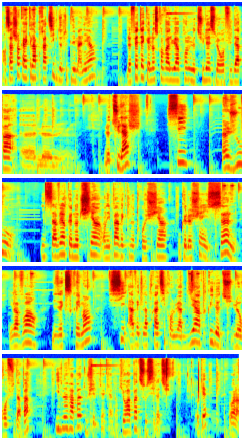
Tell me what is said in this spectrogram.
En sachant qu'avec la pratique, de toutes les manières, le fait est que lorsqu'on va lui apprendre le tu laisses, le refus d'appât, euh, le, le tu lâches, si un jour il s'avère que notre chien, on n'est pas avec notre chien, ou que le chien est seul, il va voir des excréments, si avec la pratique on lui a bien appris le, refus d'appât, il ne va pas toucher le caca. Donc il n'y aura pas de souci là-dessus. Ok? Voilà.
